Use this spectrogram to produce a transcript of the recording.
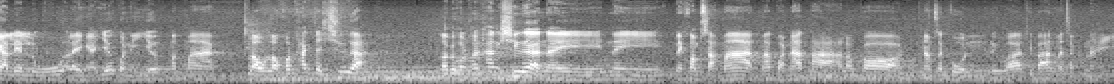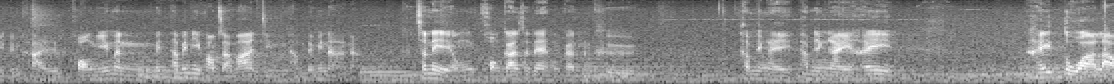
การเรียนรู้อะไรเงี้ยเยอะกว่านี้เยอะมาก ๆ เราเราค่อนข้างจะเชื่อ เราเป็นคนค่อนข้างเชื่อในในในความสามารถมากกว่าหน้าตา แล้วก็นามสกุลหรือว่าที่บ้านมาจากไหนเป็นใครของนี้มันไม่ถ้าไม่มีความสามารถจริงทำได้ไม่นานอะเสน่ห์ของของการแสดงของกันมันคือทำยังไงทำยังไงให้ให้ตัวเรา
